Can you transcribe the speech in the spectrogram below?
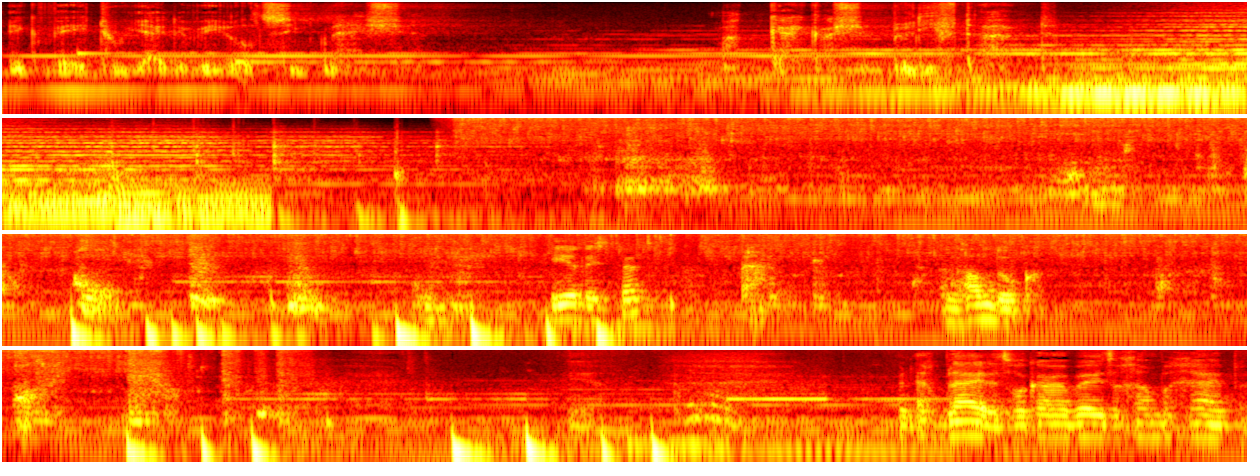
Ik weet hoe jij de wereld ziet, meisje. Maar kijk alsjeblieft uit. Hier, Lisbeth. Een handdoek. Ik ben echt blij dat we elkaar beter gaan begrijpen.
